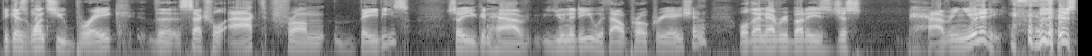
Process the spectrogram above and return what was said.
because once you break the sexual act from babies so you can have unity without procreation well then everybody's just having unity. And there's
